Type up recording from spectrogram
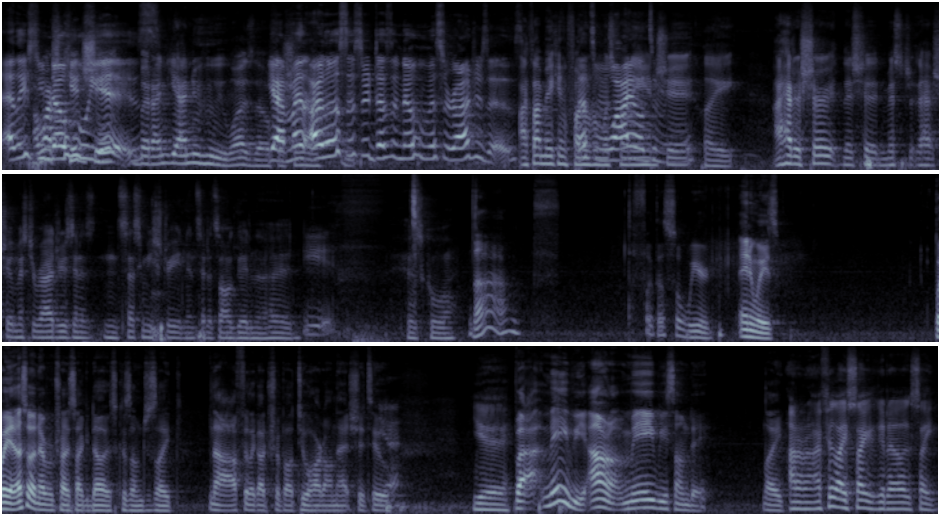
at least I you know kid who he shit, is. but I, yeah, I knew who he was though. yeah, my sure. our little sister doesn't know who Mr. Rogers is. I thought making fun That's of him was wild funny and to me. shit. Like, I had a shirt that said Mr. that showed Mr. Rogers in, his, in Sesame Street and it said it's all good in the hood. yeah. It was cool. Nah, I'm, the fuck, that's so weird. Anyways, but yeah, that's why I never try psychedelics because I'm just like, nah, I feel like I'll trip out too hard on that shit too. Yeah. Yeah. But maybe I don't know, maybe someday, like I don't know. I feel like psychedelics, like,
